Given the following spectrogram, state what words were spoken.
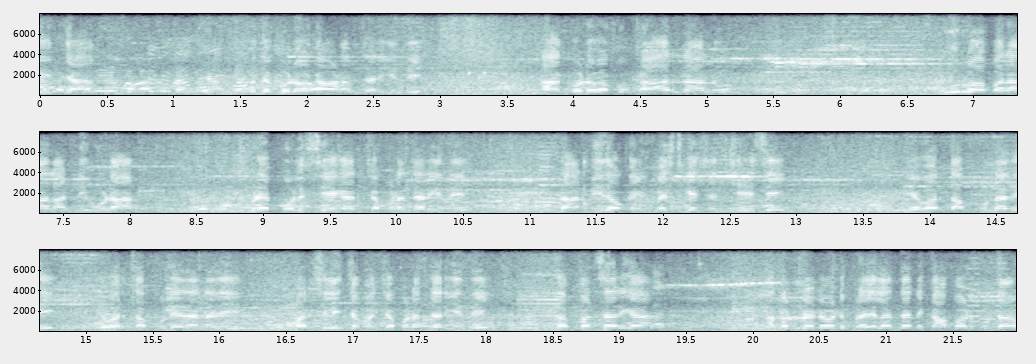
రీత్యా పెద్ద గొడవ కావడం జరిగింది. ఆ గొడవకు కారణాలు పూర్వాపరాలు అన్నీ కూడా ఇప్పుడే పోలీస్ సీఏ గారు చెప్పడం జరిగింది. దాని మీద ఒక ఇన్వెస్టిగేషన్ చేసి ఎవరు తప్పు ఉన్నది ఎవరు తప్పు లేదన్నది పరిశీలించమని చెప్పడం జరిగింది. తప్పనిసరిగా అక్కడ ఉన్నటువంటి ప్రజలందరినీ కాపాడుకుంటాం.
